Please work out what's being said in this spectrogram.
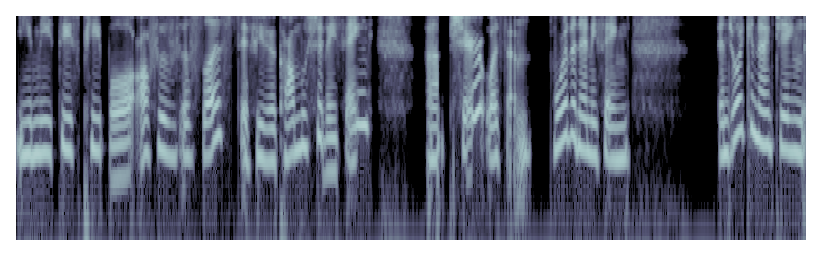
you meet these people off of this list, if you've accomplished anything, uh, share it with them. More than anything, enjoy connecting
